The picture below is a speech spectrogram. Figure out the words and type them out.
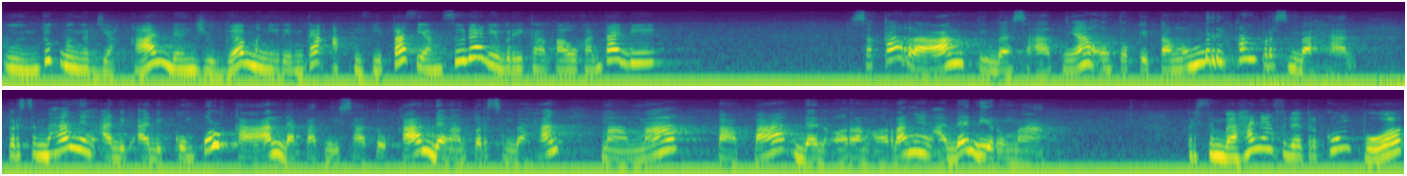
untuk mengerjakan dan juga mengirimkan aktivitas yang sudah diberikan tahukan tadi. Sekarang tiba saatnya untuk kita memberikan persembahan. Persembahan yang adik-adik kumpulkan dapat disatukan dengan persembahan mama, papa, dan orang-orang yang ada di rumah. Persembahan yang sudah terkumpul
